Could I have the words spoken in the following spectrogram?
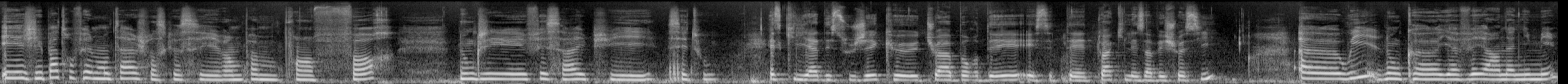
Et j'ai pas trop fait le montage parce que c'est vraiment pas mon point fort. Donc j'ai fait ça et puis c'est tout. Est-ce qu'il y a des sujets que tu as abordés et c'était toi qui les avais choisis Euh, oui, donc euh, il y avait un animé.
